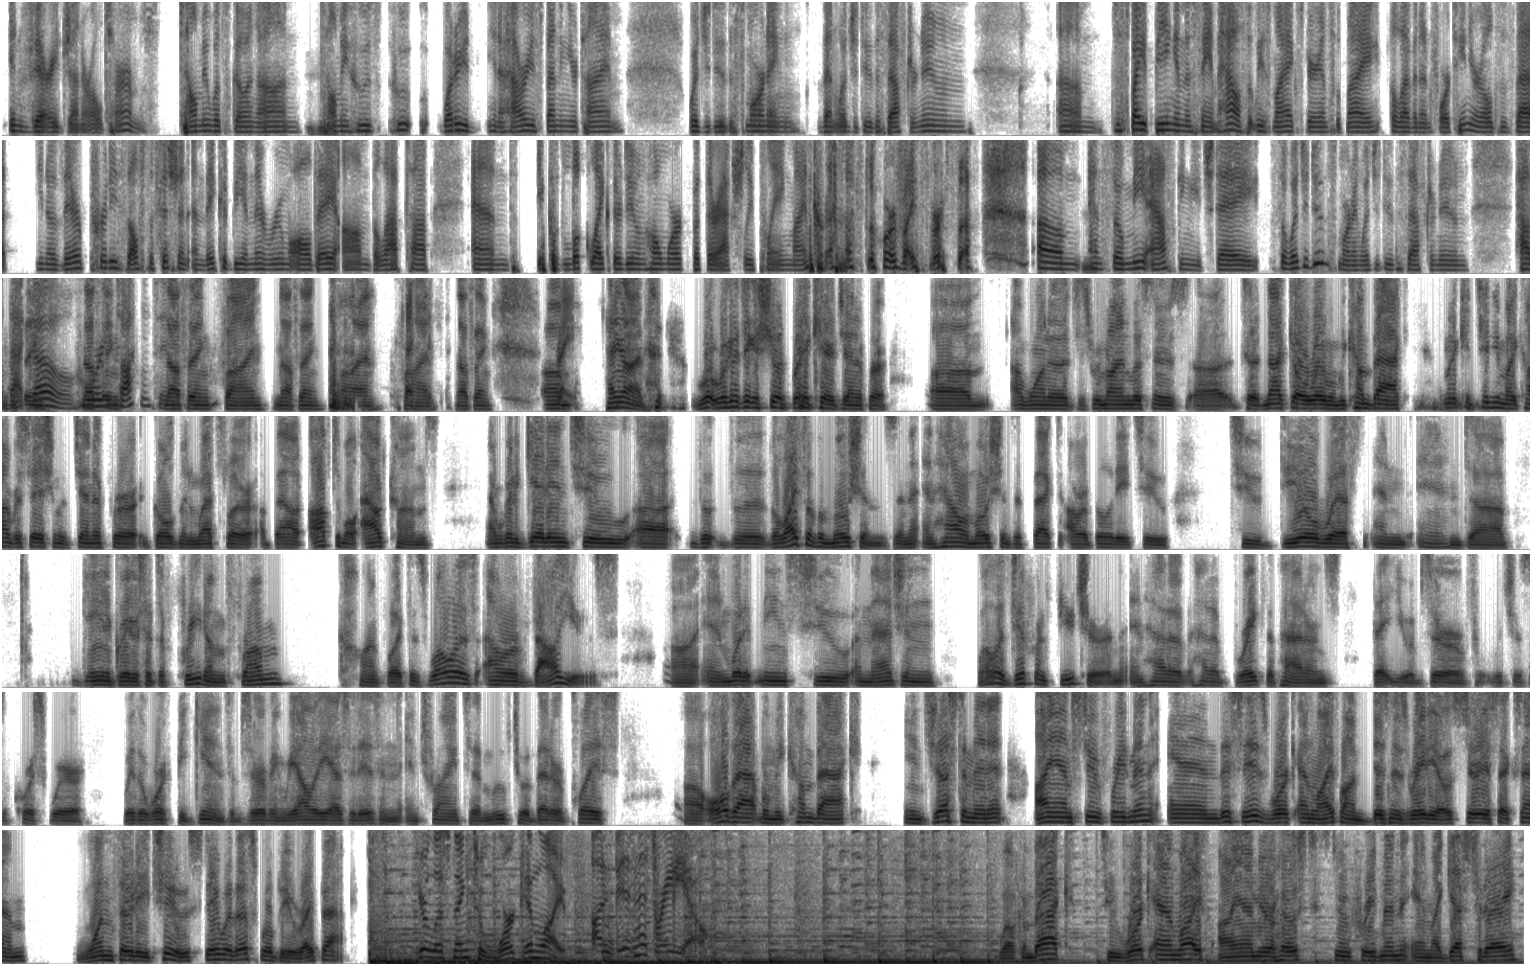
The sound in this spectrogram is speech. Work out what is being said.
in very general terms, tell me what's going on. Mm-hmm. tell me who's who what are you you know how are you spending your time? What'd you do this morning? Then what'd you do this afternoon? Um, despite being in the same house at least my experience with my 11 and 14 year olds is that you know they're pretty self-sufficient and they could be in their room all day on the laptop and it could look like they're doing homework but they're actually playing minecraft or vice versa. Um, mm-hmm. and so me asking each day so what'd you do this morning? What'd you do this afternoon? How'd nothing, that go? Who nothing, are you talking to? Nothing. Fine. Nothing. Fine. Fine. Nothing. Um, right. hang on. We're, we're going to take a short break here jennifer. Um, I want to just remind listeners uh, to not go away when we come back. I'm going to continue my conversation with Jennifer Goldman Wetzler about optimal outcomes, and we're going to get into uh, the, the the life of emotions and and how emotions affect our ability to to deal with and and uh, gain a greater sense of freedom from conflict, as well as our values. Uh, and what it means to imagine well a different future and, and how to how to break the patterns that you observe which is of course where where the work begins observing reality as it is and, and trying to move to a better place. Uh, all that when we come back in just a minute. I am stew friedman and this is work and life on business radio sirius xm 132 stay with us. We'll be right back. You're listening to work and life on business radio Welcome back to Work and Life. I am your host, Stew Friedman, and my guest today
